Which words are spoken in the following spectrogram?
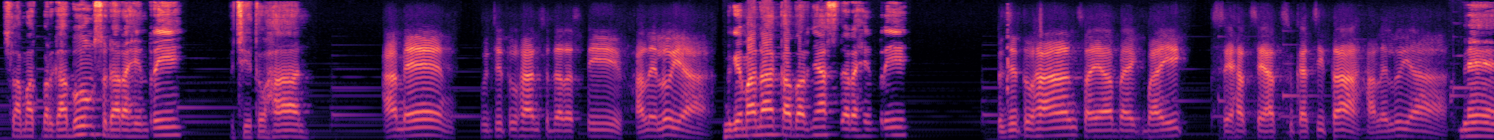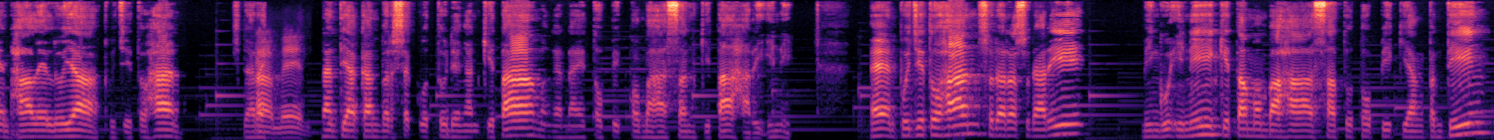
Selamat bergabung saudara Henry. Puji Tuhan. Amin. Puji Tuhan saudara Steve. Haleluya. Bagaimana kabarnya saudara Henry? Puji Tuhan, saya baik-baik, sehat-sehat sukacita. Haleluya. Amin. Haleluya. Puji Tuhan. Saudara Amin. nanti akan bersekutu dengan kita mengenai topik pembahasan kita hari ini. Dan puji Tuhan, saudara-saudari, minggu ini kita membahas satu topik yang penting,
